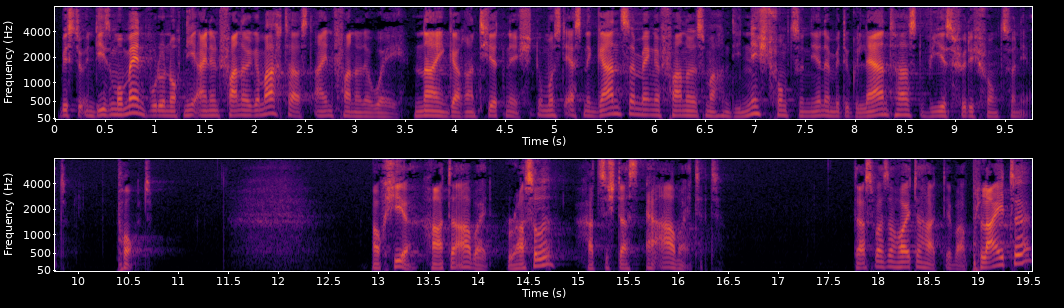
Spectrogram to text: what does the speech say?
Bist du in diesem Moment, wo du noch nie einen Funnel gemacht hast, ein Funnel away? Nein, garantiert nicht. Du musst erst eine ganze Menge Funnels machen, die nicht funktionieren, damit du gelernt hast, wie es für dich funktioniert. Punkt. Auch hier harte Arbeit. Russell hat sich das erarbeitet. Das, was er heute hat. Er war pleite,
